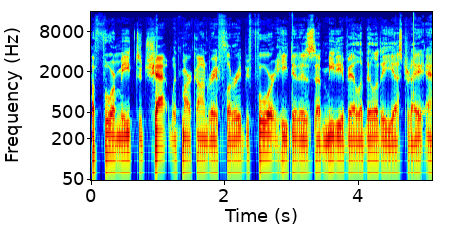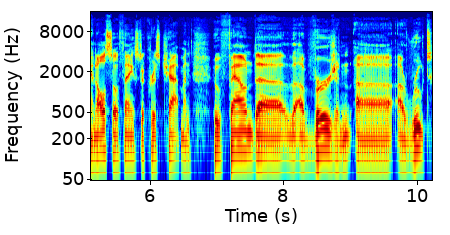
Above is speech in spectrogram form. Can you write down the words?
uh, for me to chat with Marc Andre Fleury before he did his uh, media availability yesterday. And also thanks to Chris Chapman, who found uh, a version, a route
